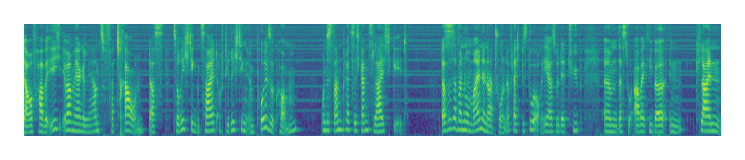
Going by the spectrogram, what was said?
darauf habe ich immer mehr gelernt zu vertrauen, dass zur richtigen Zeit auch die richtigen Impulse kommen und es dann plötzlich ganz leicht geht. Das ist aber nur meine Natur. Ne? Vielleicht bist du auch eher so der Typ, ähm, dass du Arbeit lieber in kleinen,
